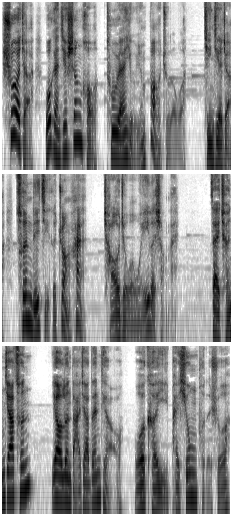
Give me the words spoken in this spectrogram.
说着，我感觉身后突然有人抱住了我，紧接着村里几个壮汉朝着我围了上来，在陈家村。要论打架单挑，我可以拍胸脯的说，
